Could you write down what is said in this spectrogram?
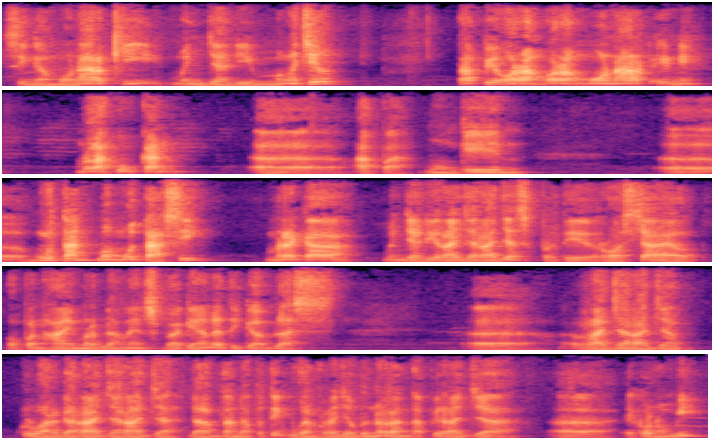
sehingga monarki menjadi mengecil tapi orang-orang monark ini melakukan uh, apa mungkin uh, mutan memutasi mereka menjadi raja-raja seperti Rothschild, Oppenheimer dan lain sebagainya ada 13 uh, eh, raja-raja keluarga raja-raja dalam tanda petik bukan raja beneran tapi raja uh, ekonomi.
